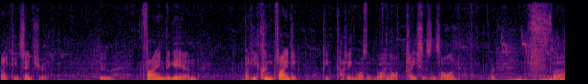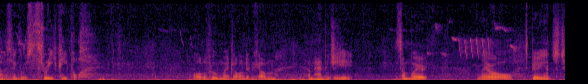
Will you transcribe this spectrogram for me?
19th century to find again but he couldn't find it. Peat cutting wasn't going on places and so on. Uh, I think it was three people, all of whom went on to become, I'm happy somewhere, and they're all experienced.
